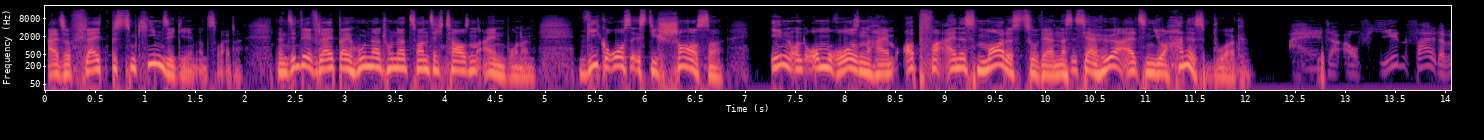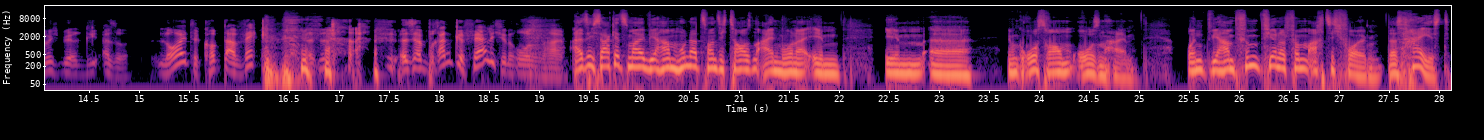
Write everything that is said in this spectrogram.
also vielleicht bis zum Chiemsee gehen und so weiter, dann sind wir vielleicht bei 100, 120.000 Einwohnern. Wie groß ist die Chance, in und um Rosenheim Opfer eines Mordes zu werden? Das ist ja höher als in Johannesburg. Alter, auf jeden Fall. Da würde ich mir, also Leute, kommt da weg. Das ist, das ist ja brandgefährlich in Rosenheim. Also ich sage jetzt mal, wir haben 120.000 Einwohner im, im, äh, im Großraum Rosenheim. Und wir haben fünf- 485 Folgen. Das heißt,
